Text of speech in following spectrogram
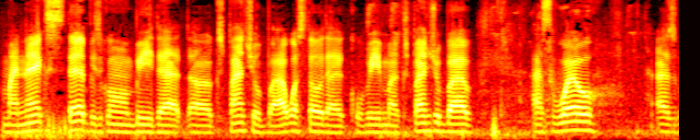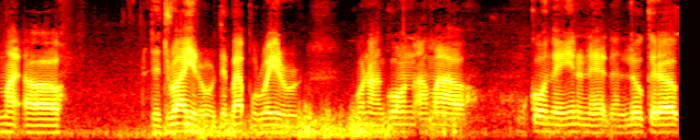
my next step is going to be that uh, expansion valve. I was told that it could be my expansion valve as well as my uh, the dryer or the evaporator. When I'm going, I'm uh, go on the internet and look it up.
